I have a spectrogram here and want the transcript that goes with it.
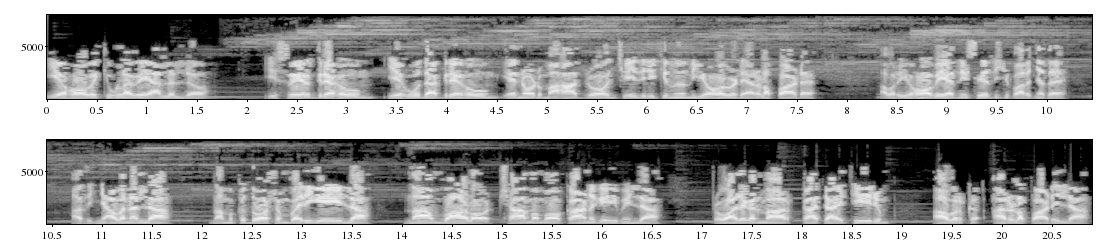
യഹോവയ്ക്കുള്ളവേ അല്ലല്ലോ ഇസ്രയേൽ ഗ്രഹവും യഹൂദാഗ്രഹവും എന്നോട് മഹാദ്രോഹം ചെയ്തിരിക്കുന്നുവെന്ന് യഹോവയുടെ അരുളപ്പാട് അവർ യഹോവയെ നിഷേധിച്ചു പറഞ്ഞത്. അത് ഞാവനല്ല നമുക്ക് ദോഷം വരികയില്ല നാം വാളോ ക്ഷാമമോ കാണുകയുമില്ല. പ്രവാചകന്മാർ കാറ്റായി തീരും അവർക്ക് അരുളപ്പാടില്ല.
